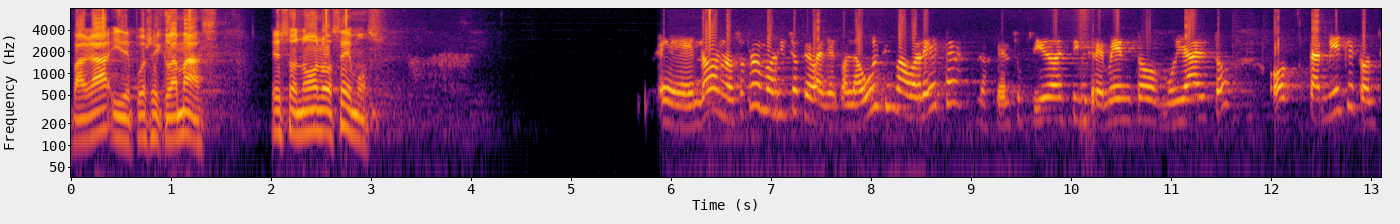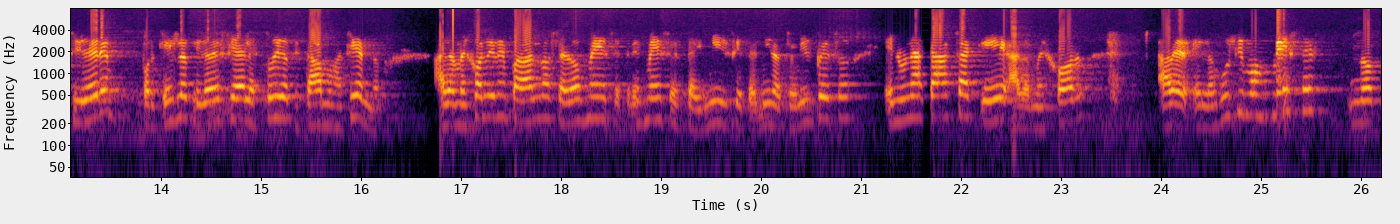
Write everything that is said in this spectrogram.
pagar y después reclamás. Eso no lo hacemos. Eh, no, nosotros hemos dicho que vaya con la última boleta, los que han sufrido este incremento muy alto, o también que consideren, porque es lo que yo decía del estudio que estábamos haciendo, a lo mejor vienen pagando hace dos meses, tres meses, seis mil, siete mil, ocho mil pesos en una casa que a lo mejor, a ver, en los últimos meses no,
